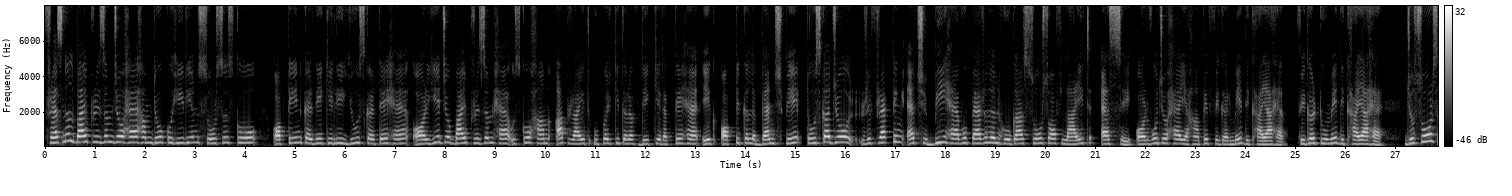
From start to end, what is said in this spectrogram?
फ्रेसनल बाई प्रिज्म जो है, हम दो कोहीरियन सोर्सेस को ऑप्टेन करने के लिए यूज़ करते हैं और ये जो बाई प्रिज्म है, उसको हम अप राइट ऊपर की तरफ़ देख के रखते हैं एक ऑप्टिकल बेंच पे। तो उसका जो रिफ्रैक्टिंग एच बी है, वो पैरेलल होगा सोर्स ऑफ़ लाइट एस से और वो जो है यहाँ पे फिगर में दिखाया है। फिगर टू में दिखाया है। जो सोर्स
